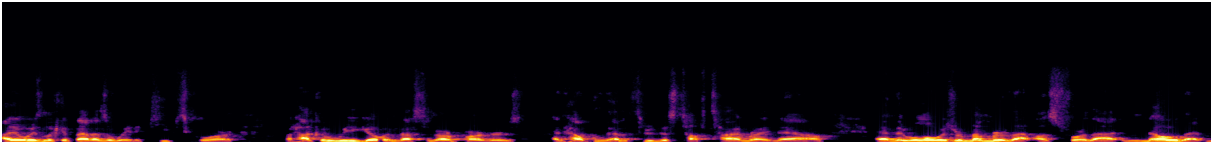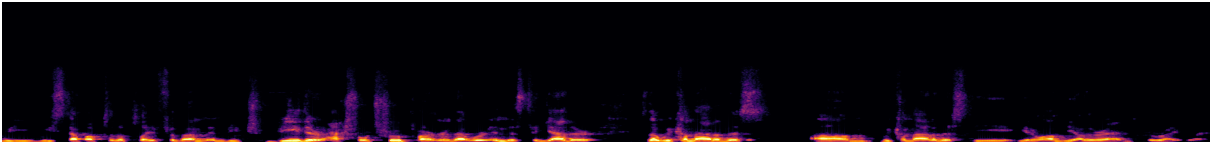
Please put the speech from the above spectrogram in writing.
I always look at that as a way to keep score. But how can we go invest in our partners and help them through this tough time right now? And they will always remember that us for that and know that we we step up to the plate for them and be be their actual true partner that we're in this together, so that we come out of this um, we come out of this the you know on the other end the right way.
